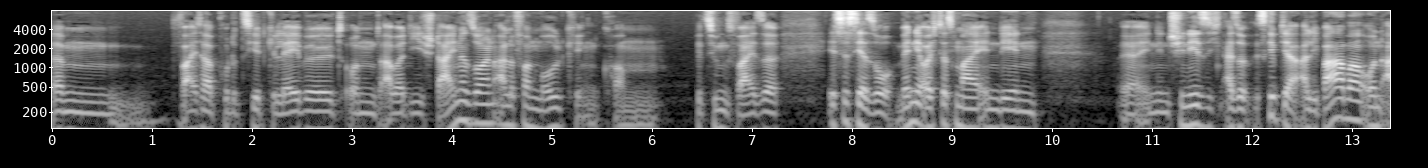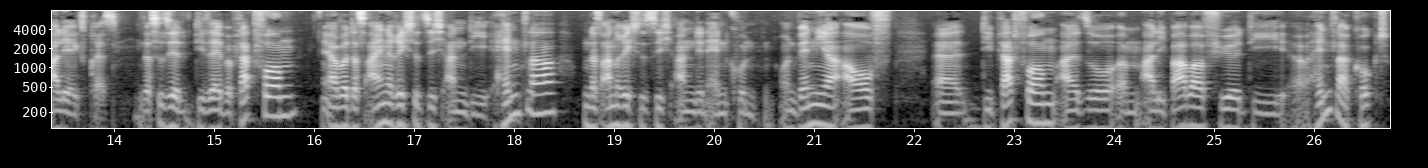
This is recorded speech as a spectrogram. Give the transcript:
ähm, weiter produziert, gelabelt und aber die Steine sollen alle von Mold King kommen. Beziehungsweise ist es ja so, wenn ihr euch das mal in den äh, in den chinesischen, also es gibt ja Alibaba und AliExpress. Das ist ja dieselbe Plattform, ja. aber das eine richtet sich an die Händler und das andere richtet sich an den Endkunden. Und wenn ihr auf äh, die Plattform, also ähm, Alibaba für die äh, Händler guckt,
